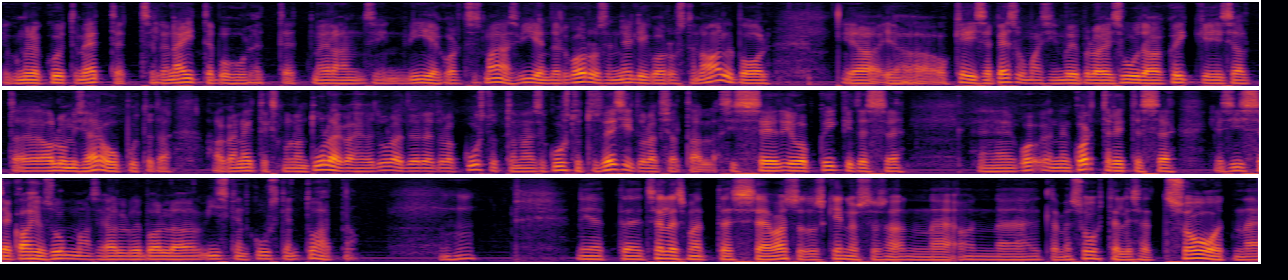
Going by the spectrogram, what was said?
ja kui me nüüd kujutame ette, et selle näite puhul, et, et ma elan siin viiekordses majas, viiendal korrusel, neli korrust on allpool ja, ja okei okay,, see pesumasin võib-olla ei suuda kõiki sealt äh, alumisi ära uputada, aga näiteks mul on tulekahju ja tuletõrje tuleb kustutama ja see kustutusvesi tuleb sealt alla, siis see jõuab kõikidesse äh, korteritesse ja siis see kahjusumma seal võib olla viiskümmend, kuuskümmend tuhat, noh -hmm nii et, et selles mõttes see vastutuskindlustus on, on ütleme, suhteliselt soodne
